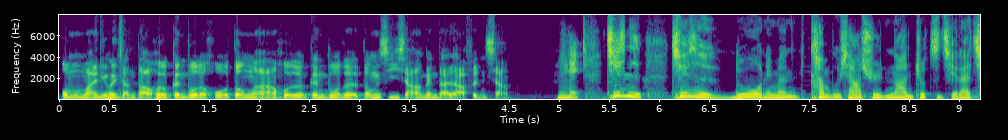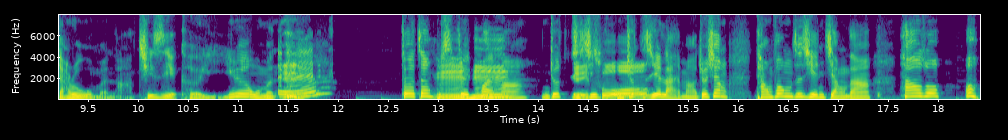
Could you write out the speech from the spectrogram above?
我们晚一点会讲到会有更多的活动啊，或者更多的东西想要跟大家分享。嗯，其实其实如果你们看不下去，那你就直接来加入我们啊，其实也可以，因为我们，欸、对啊，这样不是最快吗？嗯、你就直接、哦、你就直接来嘛，就像唐凤之前讲的、啊，他说哦，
